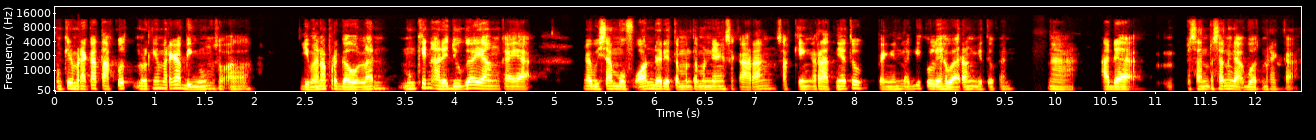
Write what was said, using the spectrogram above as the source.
mungkin mereka takut, mungkin mereka bingung soal gimana pergaulan. Mungkin ada juga yang kayak nggak bisa move on dari teman-teman yang sekarang, saking eratnya tuh pengen lagi kuliah bareng gitu kan. Nah, ada pesan-pesan nggak buat mereka?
